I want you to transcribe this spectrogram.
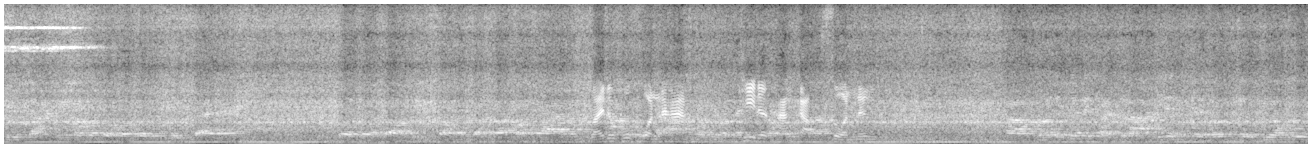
บริการที่เขาบอกว่าปฏิบัติแต่ตัวตรวจสอตีสองสำนักของการไว้ดูผู้คนนะฮะที่เดินทางกลับส่วนหนึ่ง ทางบริษัทในการจราที่เดินเดินเดินเครื่องรุ่ง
